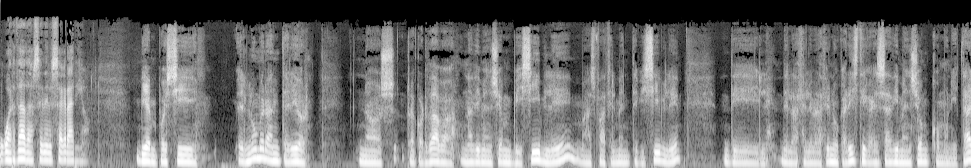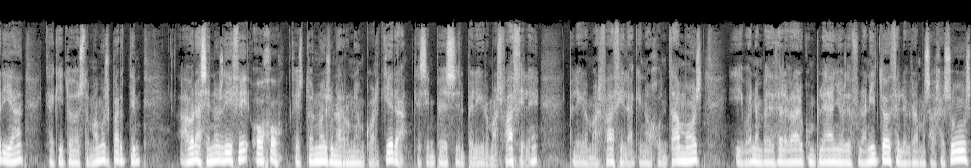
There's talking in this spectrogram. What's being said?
guardadas en el sagrario. Bien, pues si el número anterior nos recordaba una dimensión visible, más fácilmente visible, de, de, la celebración eucarística, esa dimensión comunitaria, que aquí todos tomamos parte, Ahora se nos dice, ojo, que esto no es una reunión cualquiera, que siempre es el peligro más fácil, ¿eh? El peligro más fácil. Aquí nos juntamos y bueno, en vez de celebrar el cumpleaños de fulanito, celebramos a Jesús,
